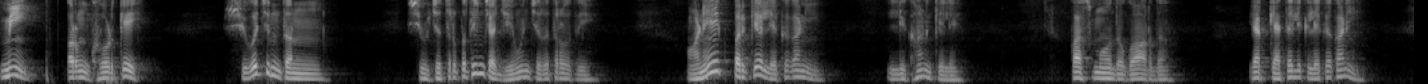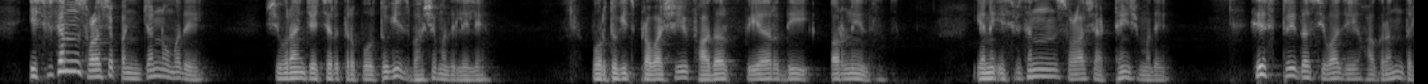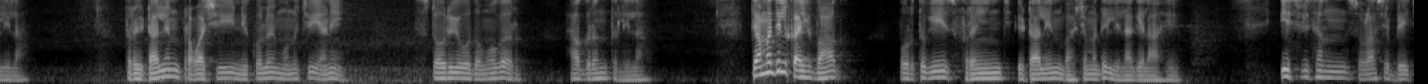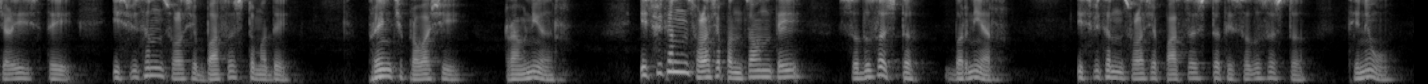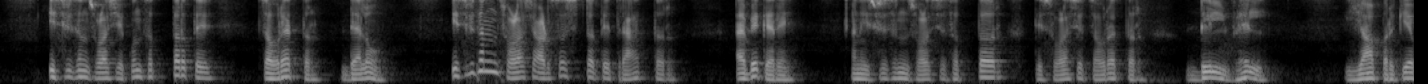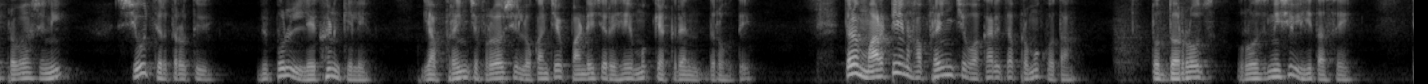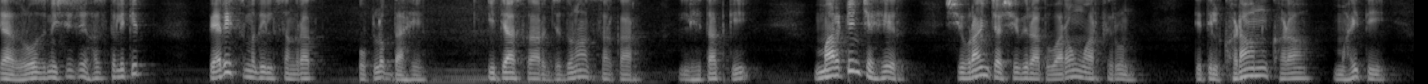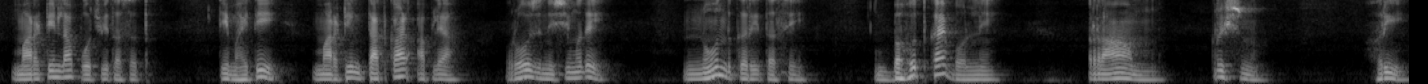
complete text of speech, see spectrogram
मी अरुण घोडके शिवचिंतन शिवछत्रपतींच्या जीवनचरित्रावरती अनेक परकीय लेखकांनी लिखाण केले. कॉस्मो द गॉर्द या कॅथलिक लेखकाने इसवी सन सोळाशे पंच्याण्णवमध्ये शिवरायांचे चरित्र पोर्तुगीज भाषेमध्ये लिहिले. पोर्तुगीज प्रवासी फादर पियर दी अर्निज याने इसवी सन सोळाशे अठ्ठ्याऐंशीमध्ये हिस्ट्री द शिवाजी हा ग्रंथ लिहिला. तर इटालियन प्रवासी निकोलोय मनुची याने स्टोरी ऑफ द मोगर हा ग्रंथ लिहिला. त्यामधील काही भाग पोर्तुगीज फ्रेंच इटालियन भाषेमध्ये लिहिला गेला आहे. इसवी सन सोळाशे बेचाळीस ते इसवी सन सोळाशे बासष्टमध्ये फ्रेंच प्रवासी ट्रॅव्हनियर इसवी सन सोळाशे पंचावन्न ते सदुसष्ट बर्नियर इसवी सन सोळाशे पासष्ट ते सदुसष्ट थिनेओ इसवी सन सोळाशे एकोणसत्तर ते चौऱ्याहत्तर डॅलो इसवी सन सोळाशे अडुसष्ट ते त्र्याहत्तर ॲबेकॅरे आणि इसवी सन सोळाशे सत्तर ते सोळाशे चौऱ्याहत्तर डिल व्हेल. या परकीय प्रवाशांनी शिवचरित्रावरती विपुल लेखन केले. या फ्रेंच प्रवासी लोकांचे पांडेचेरी हे मुख्य केंद्र होते. त्यामुळे मार्टिन हा फ्रेंच वखारीचा प्रमुख होता. तो दररोज रोजनिशी लिहित असे. त्या रोजनिशीचे हस्तलिखित पॅरिसमधील संग्रहात उपलब्ध आहे. इतिहासकार जदुनाथ सरकार लिहितात की मार्टिनचे हेर शिवरायांच्या शिबिरात वारंवार फिरून तेथील खडानखडा माहिती मार्टिनला पोचवीत असत. ती माहिती मार्टिन तात्काळ आपल्या रोजनिशीमध्ये नोंद करीत असे. बहुत काय बोलणे? राम कृष्ण हरी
